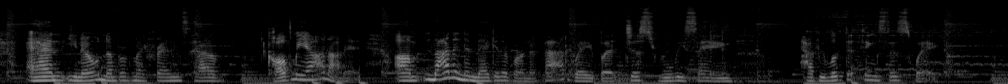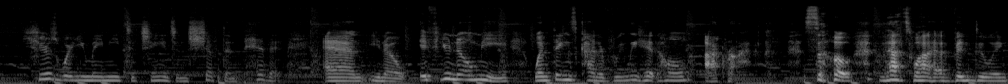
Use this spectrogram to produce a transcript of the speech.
And you know a number of my friends have called me out on it. Um, not in a negative or in a bad way but just really saying have you looked at things this way? Here's where you may need to change and shift and pivot and you know if you know me when things kind of really hit home i cry. So that's why i've been doing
